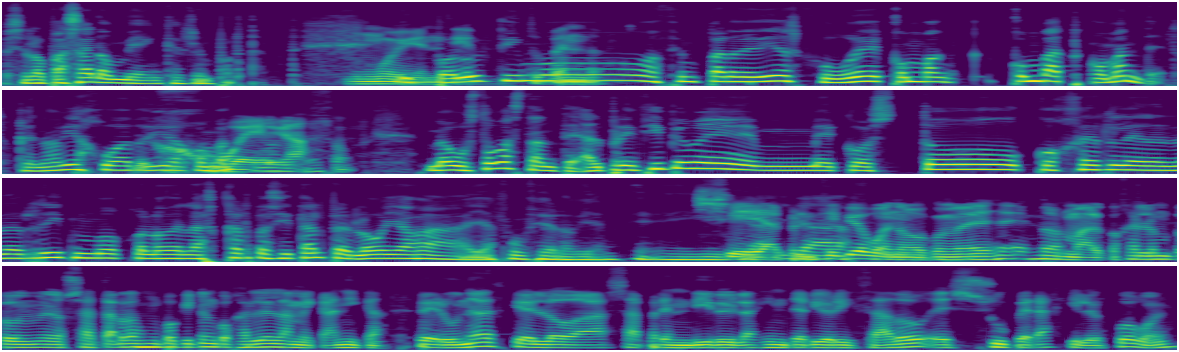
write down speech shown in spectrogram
se lo pasaron bien, que es lo importante. Muy y bien. por último, hace un par de días jugué con Combat Commander, que no había jugado yo a Combat Juegazo. Commander. Me gustó bastante. Al principio me, me costó cogerle el ritmo con lo de las cartas y tal, pero luego ya, ya funcionó bien. Y Sí, ya- al ya principio, fui- bueno, es, normal, cogerle un o sea, tardas un poquito en cogerle la mecánica, pero una vez que lo has aprendido y lo has interiorizado, es súper ágil el juego, ¿eh?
